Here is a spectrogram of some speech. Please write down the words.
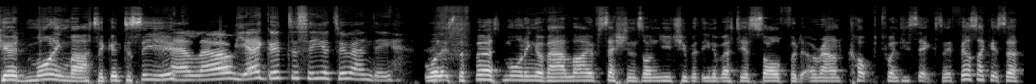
Good morning, Marta. Good to see you. Hello. Yeah, good to see you too, Andy. Well, it's the first morning of our live sessions on YouTube at the University of Salford around COP26, and it feels like it's a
